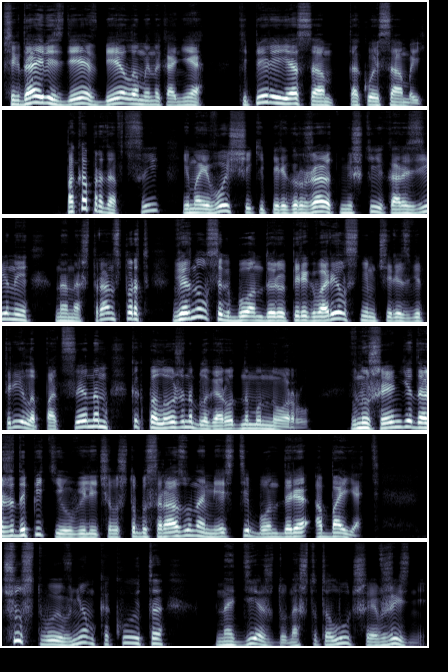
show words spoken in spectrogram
всегда и везде в белом и на коне. Теперь и я сам такой самый. Пока продавцы и мои возчики перегружают мешки и корзины на наш транспорт, вернулся к Бондарю, переговорил с ним через витрила по ценам, как положено благородному нору. Внушение даже до пяти увеличил, чтобы сразу на месте Бондаря обаять. Чувствую в нем какую-то надежду на что-то лучшее в жизни.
